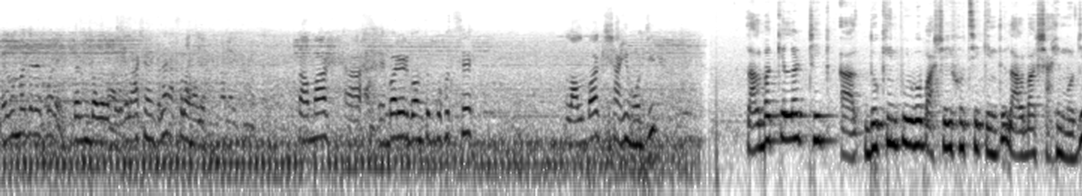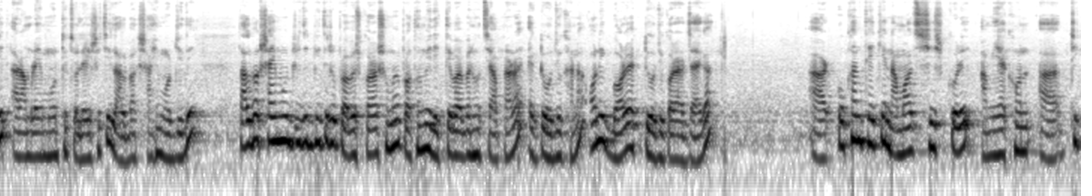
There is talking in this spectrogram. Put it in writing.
বেগম বাজারের পরে? আসেন তাহলে। আসসালামু আলাইকুম। তো আমার এবারের গন্তব্য হচ্ছে লালবাগ শাহী মসজিদ। লালবাগ কেল্লার ঠিক দক্ষিণ পূর্ব পাশেই হচ্ছে কিন্তু লালবাগ শাহী মসজিদ। আর আমরা এই মুহূর্তে চলে এসেছি লালবাগ শাহী মসজিদে। লালবাগ শাহী মসজিদের ভিতরে প্রবেশ করার সময় প্রথমেই দেখতে পাবেন হচ্ছে আপনারা একটা অজুখানা, অনেক বড় একটি অজু করার জায়গা। আর ওখান থেকে নামাজ শেষ করে আমি এখন ঠিক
